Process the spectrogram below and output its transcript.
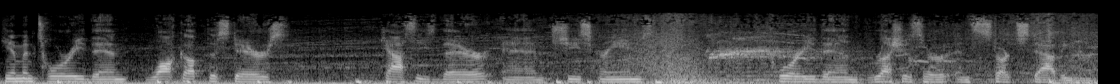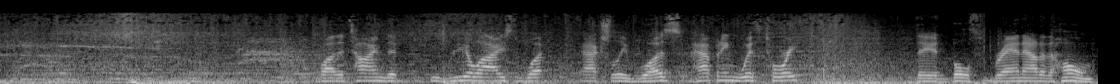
Him and Torey then walk up the stairs. Cassie's there and she screams. Torey then rushes her and starts stabbing her. By the time that he realized what actually was happening with Torey, they had both ran out of the home.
